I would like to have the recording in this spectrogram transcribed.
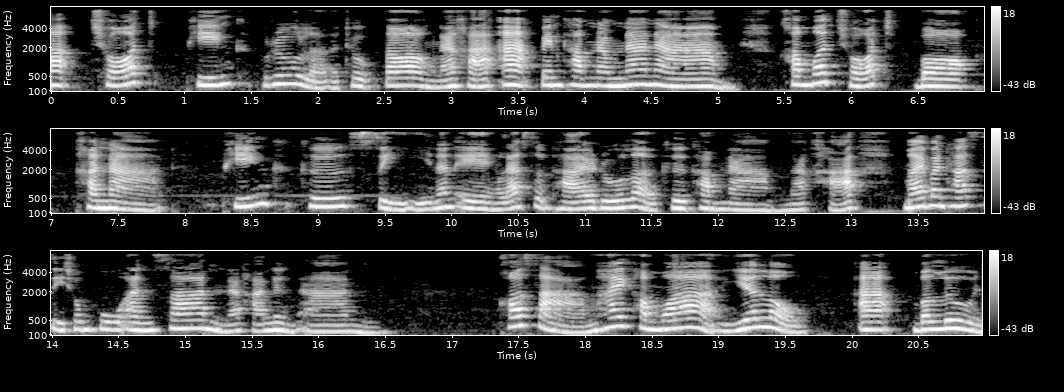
a short pink ruler ถูกต้องนะคะอะเป็นคำนำหน้านามคำว่า short บอกขนาด pink คือสีนั่นเอง และสุดท้าย ruler คือคำนามนะคะ ไม้บรรทัดสีชมพูอันสั้นนะคะ1อัน ข้อ 3 ให้คำว่า yellow a balloon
